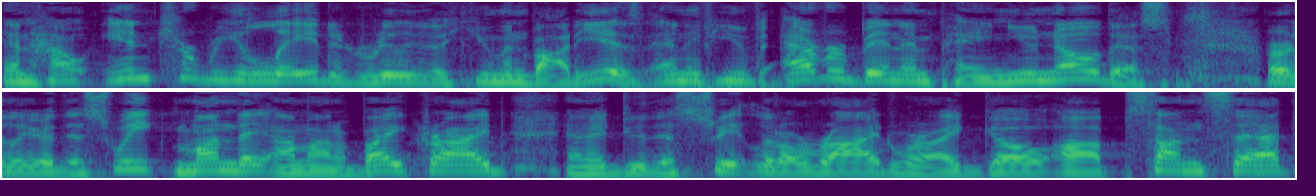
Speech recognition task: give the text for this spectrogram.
and how interrelated really the human body is. And if you've ever been in pain, you know this. Earlier this week, Monday, I'm on a bike ride, and I do this sweet little ride where I go up Sunset,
